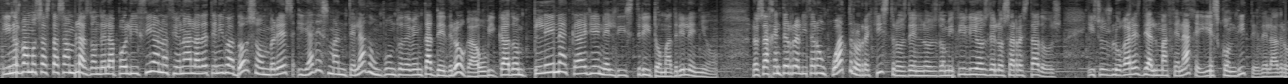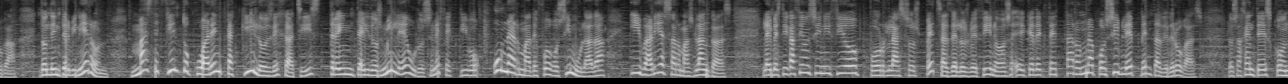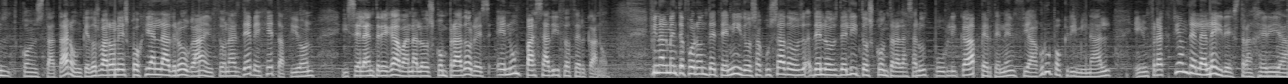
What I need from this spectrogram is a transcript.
Y nos vamos hasta San Blas, donde la Policía Nacional ha detenido a dos hombres y ha desmantelado un punto de venta de droga ubicado en plena calle en el distrito madrileño. Los agentes realizaron cuatro registros en los domicilios de los arrestados y sus lugares de almacenaje y escondite de la droga, donde intervinieron más de 140 kilos de hachís, 32.000 euros en efectivo, un arma de fuego simulada y varias armas blancas. La investigación se inició por las sospechas de los vecinos eh, que detectaron una venta de drogas. Los agentes constataron que dos varones cogían la droga en zonas de vegetación y se la entregaban a los compradores en un pasadizo cercano. Finalmente fueron detenidos acusados de los delitos contra la salud pública, pertenencia a grupo criminal e infracción de la ley de extranjería.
